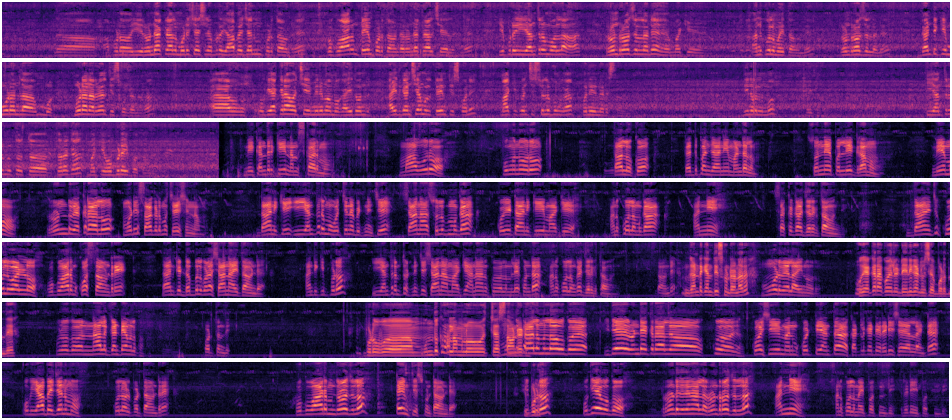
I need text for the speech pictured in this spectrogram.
అప్పుడు ఈ రెండు ఎకరాలు ముడి చేసినప్పుడు యాభై జన్మ పుడతా ఉంటే ఒక వారం టైం పడుతూ ఉండే రెండు ఎకరాలు చేయాలంటే. ఇప్పుడు ఈ యంత్రం వల్ల రెండు రోజుల్లోనే మాకు అనుకూలమవుతా ఉంది. రెండు రోజుల్లోనే. గంటకి మూడు వందల మూడున్నర వేలు తీసుకుంటున్నారు. ఒక ఎకరా వచ్చి మినిమం ఒక ఐదు వందల ఐదు గంట సేములు టైం తీసుకొని మాకు కొంచెం సులభంగా పని నడుస్తూ ఉంది. దీనివల్ల అవుతాం ఈ యంత్రంతో త్వరగా మాకు ఒబ్బుడైపోతాం మీకందరికీ నమస్కారము. మా ఊరు పుంగనూరు తాలూకు పెద్దపంజాని మండలం సొన్నేపల్లి గ్రామం మేము రెండు ఎకరాలు ముడి సాగడము చేసిన్నాము. దానికి ఈ యంత్రము వచ్చిన నుంచి చాలా సులభముగా కొయ్యటానికి మాకి అనుకూలంగా అన్నీ చక్కగా జరుగుతూ ఉంది. దాని నుంచి కూలి వాళ్ళు ఒక వారం కోస్తూ ఉండ్రి. దానికి డబ్బులు కూడా చాలా అవుతూ ఉండే. అందుకు ఇప్పుడు ఈ యంత్రంతో నుంచి చాలా మాకి అనానుకూలం లేకుండా అనుకూలంగా జరుగుతూ ఉంది. ఉంది? గంటకి ఎంత తీసుకుంటున్నారు మూడు వేల ఐనూరు. ఒక ఎకరా కోయాలంటే ఎన్ని గంటల సేపు పడుతుంది? ఇప్పుడు ఒక నాలుగు గంటలకు పడుతుంది. ఇప్పుడు ముందు కాలంలో చేస్తా ఉండే కాలంలో ఒక ఇదే రెండు ఎకరాలు కోసి మనం కొట్టి అంతా కట్టలు కట్టి రెడీ చేయాలంటే ఒక యాభై జనము కూలోళ్ళు పడుతూ ఉండ్రే. ఒక వారం రోజులు టైం తీసుకుంటా ఉండే. ఇప్పుడు ఒకే ఒక రెండు దినాల్లో రెండు రోజుల్లో అన్నీ అనుకూలమైపోతుంది రెడీ అయిపోతుంది.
